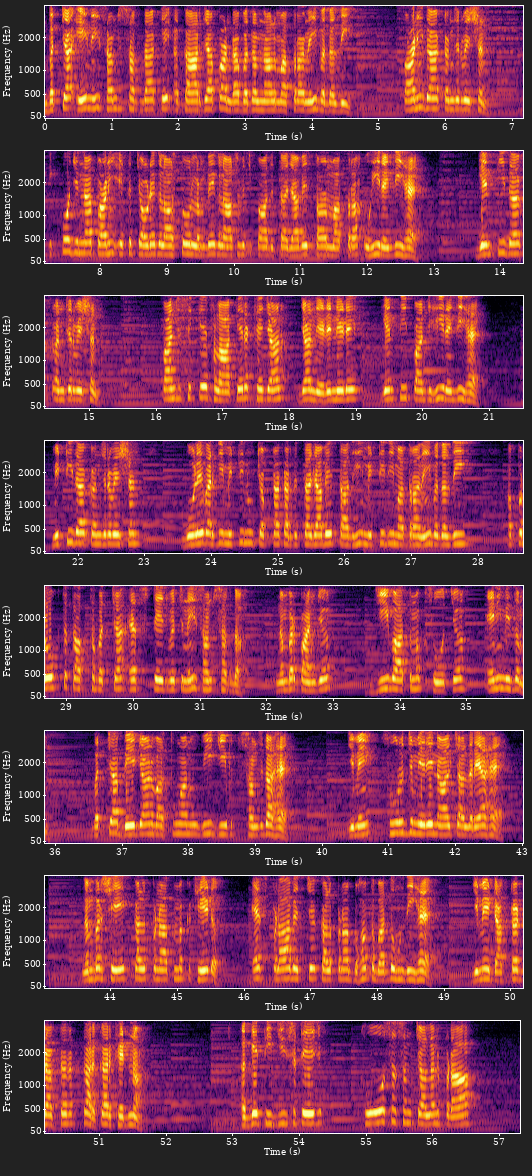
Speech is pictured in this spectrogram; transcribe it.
ਬੱਚਾ ਇਹ ਨਹੀਂ ਸਮਝ ਸਕਦਾ ਕਿ ਆਕਾਰ ਜਾਂ ਭਾਂਡਾ ਬਦਲਣ ਨਾਲ ਮਾਤਰਾ ਨਹੀਂ ਬਦਲਦੀ। ਪਾਣੀ ਦਾ ਕੰਜ਼ਰਵੇਸ਼ਨ ਇੱਕੋ ਜਿੰਨਾ ਪਾਣੀ ਇੱਕ ਚੌੜੇ ਗਲਾਸ ਤੋਂ ਲੰਬੇ ਗਲਾਸ ਵਿੱਚ ਪਾ ਦਿੱਤਾ ਜਾਵੇ ਤਾਂ ਮਾਤਰਾ ਉਹੀ ਰਹਿੰਦੀ ਹੈ। ਗਿਣਤੀ ਦਾ ਕੰਜ਼ਰਵੇਸ਼ਨ ਪੰਜ ਸਿੱਕੇ ਫਲਾ ਕੇ ਰੱਖੇ ਜਾਣ ਜਾਂ ਨੇੜੇ-ਨੇੜੇ ਗਿਣਤੀ ਪੰਜ ਹੀ ਰਹਿੰਦੀ ਹੈ। ਮਿੱਟੀ ਦਾ ਕੰਜ਼ਰਵੇਸ਼ਨ ਗੋਲੇ ਵਰਗੀ ਮਿੱਟੀ ਨੂੰ ਚਪਟਾ ਕਰ ਦਿੱਤਾ ਜਾਵੇ ਤਦ ਹੀ ਮਿੱਟੀ ਦੀ ਮਾਤਰਾ ਨਹੀਂ ਬਦਲਦੀ। ਉਪਰੋਕਤ ਤੱਥ ਬੱਚਾ ਇਸ ਸਟੇਜ ਵਿੱਚ ਨਹੀਂ ਸਮਝ ਸਕਦਾ। ਨੰਬਰ 5 ਜੀਵਾਤਮਕ ਸੋਚ। ਐਨੀਮਿਜ਼ਮ ਬੱਚਾ ਬੇਜਾਨ ਵਸਤੂਆਂ ਨੂੰ ਵੀ ਜੀਵਤ ਸਮਝਦਾ ਹੈ। ਜਿਵੇਂ ਸੂਰਜ ਮੇਰੇ ਨਾਲ ਚੱਲ ਰਿਹਾ ਹੈ। ਨੰਬਰ 6 ਕਲਪਨਾਤਮਕ ਖੇਡ। ਇਸ ਪੜਾਅ ਵਿੱਚ ਕਲਪਨਾ ਬਹੁਤ ਵੱਧ ਹੁੰਦੀ ਹੈ। ਜਿਵੇਂ ਡਾਕਟਰ ਡਾਕਟਰ, ਘਰ ਘਰ ਖੇਡਣਾ। ਅੱਗੇ ਤੀਜੀ ਸਟੇਜ, ਠੋਸ ਸੰਚਾਲਨ ਪੜਾਅ,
